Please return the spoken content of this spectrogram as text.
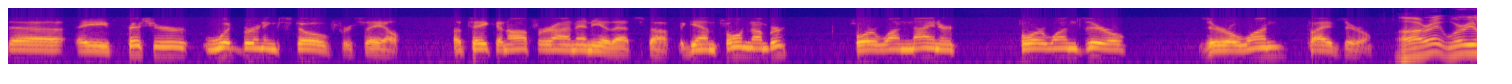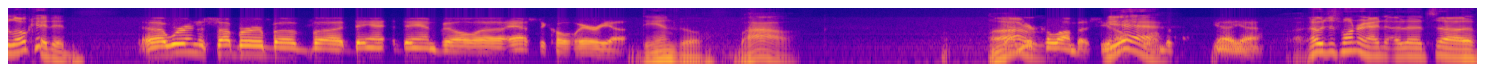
uh, a Fisher wood burning stove for sale. I'll take an offer on any of that stuff. Again, phone number 419 410 0150. All right, where are you located? Uh, we're in the suburb of uh, Dan- Danville, uh, Astico area. Danville. Wow. Near Columbus. You know, Yeah. Columbus. Yeah, yeah. I was just wondering. I, that's uh,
